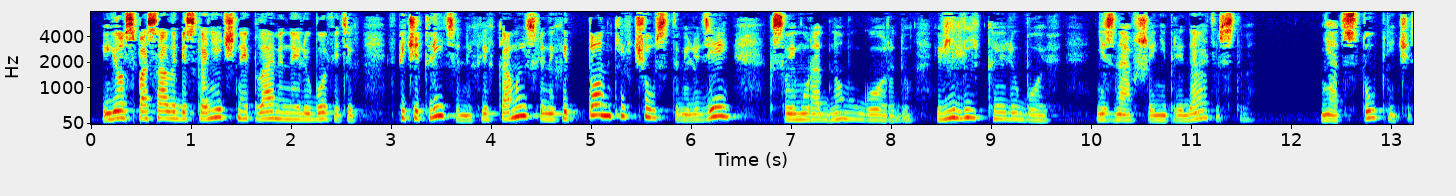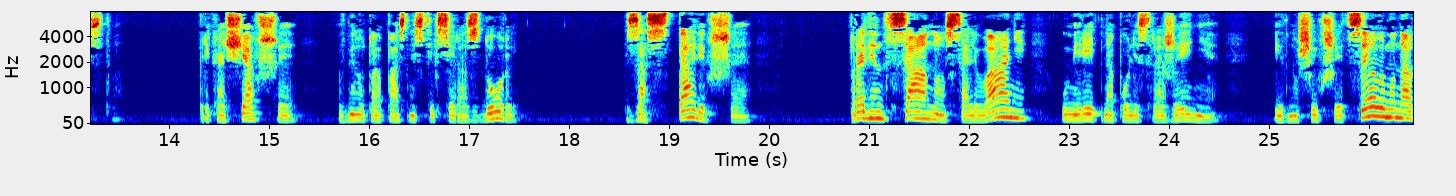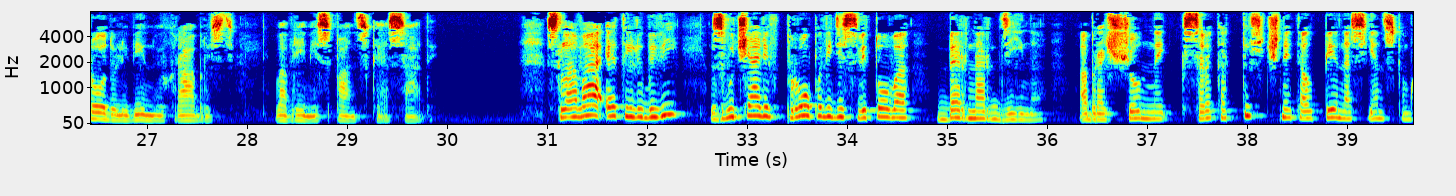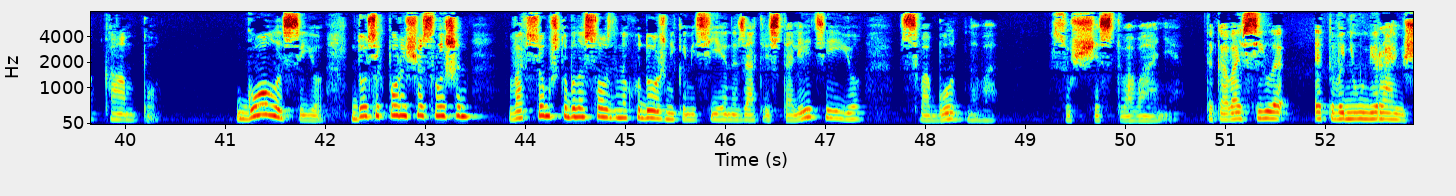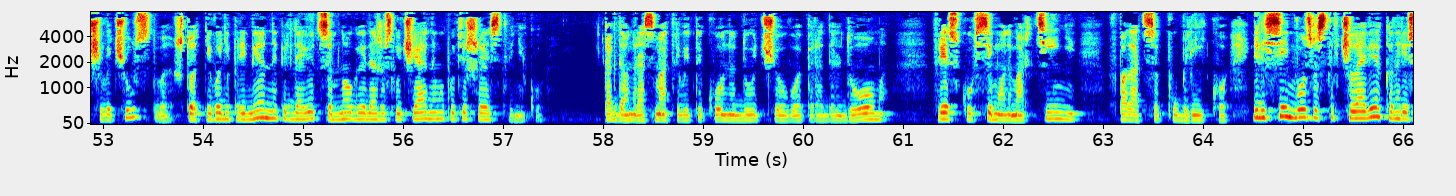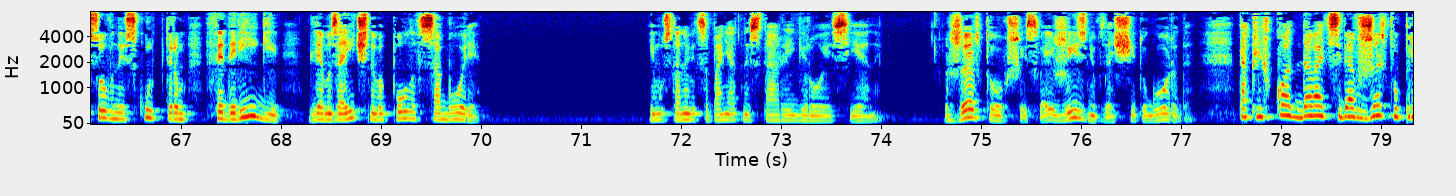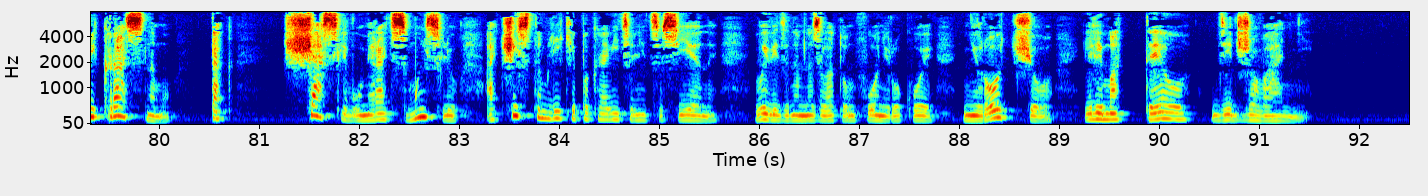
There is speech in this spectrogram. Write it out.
Ее спасала бесконечная пламенная любовь этих впечатлительных, легкомысленных и тонких чувствами людей к своему родному городу, великая любовь, не знавшая ни предательства, ни отступничества, прекращавшая в минуту опасности все раздоры, заставившая провинциано Сальвани умереть на поле сражения и внушившая целому народу львиную храбрость во время испанской осады. Слова этой любви звучали в проповеди святого Бернардина, обращенной к сорокатысячной толпе на Сьенском кампо. Голос ее до сих пор еще слышен во всем, что было создано художниками Сиены за три столетия ее свободного существования. Такова сила этого неумирающего чувства, что от него непременно передается многое даже случайному путешественнику, когда он рассматривает икону Дуччо в опера Дель Дома, фреску Симона Мартини в палаццо Публико или «Семь возрастов человека», нарисованные скульптором Федериги для мозаичного пола в соборе. Ему становятся понятны старые герои Сиены, жертвовавшие своей жизнью в защиту города. Так легко отдавать себя в жертву прекрасному, так счастливо умирать с мыслью о чистом лике покровительницы Сиены, выведенном на золотом фоне рукой Нероччо или Маттео ди Джованни.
